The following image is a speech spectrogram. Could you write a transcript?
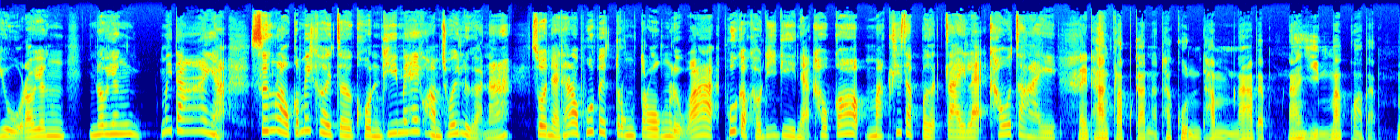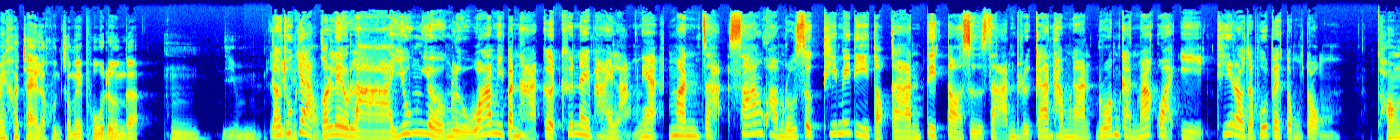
อยู่เรายังเรายังไม่ได้อะซึ่งเราก็ไม่เคยเจอคนที่ไม่ให้ความช่วยเหลือนะ ส่วนใหญ่ถ้าเราพูดไปตรงๆ หรือว่าพูดกับเขาดีๆ เนี่ยเขาก็มักที่จะเปิดใจและเข้าใจ ในทางกลับกันนะถ้าคุณทำหน้าแบบหน้ายิ้มมากกว่าแบบไม่เข้าใจแล้วคุณก็ไม่พูดแล้วคุณก็อืมยิ้มแล้วทุกอย่างก็เลเลวร้ายยุ่งเหยิงหรือว่ามีปัญหาเกิดขึ้นในภายหลังเนี่ย มันจะสร้างความรู้สึกที่ไม่ดีต่อการติดต่อสื่อสารหรือการทำงานร่วมกันมากกว่าอีก ที่เราจะพูดไปตรงท่อง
